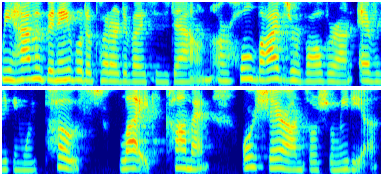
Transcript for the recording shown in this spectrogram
we haven't been able to put our devices down. Our whole lives revolve around everything we post, like, comment, or share on social media.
